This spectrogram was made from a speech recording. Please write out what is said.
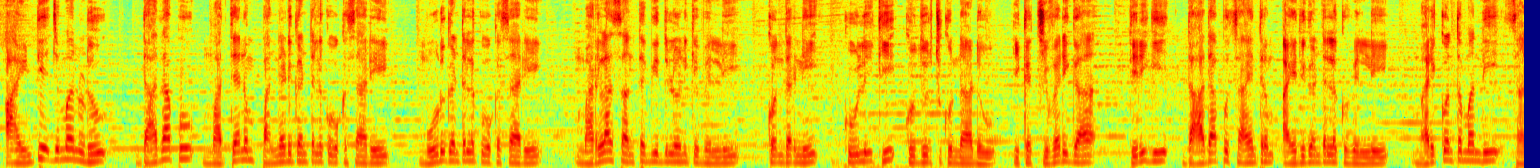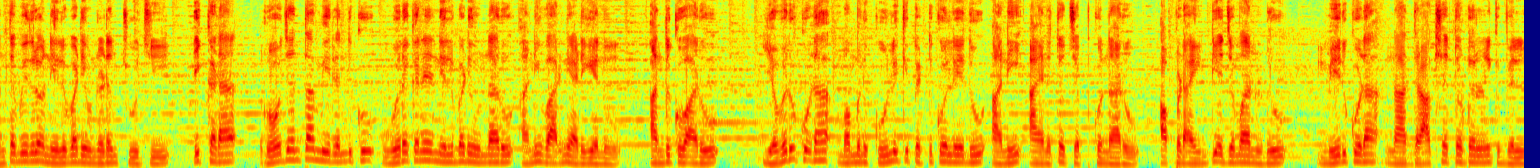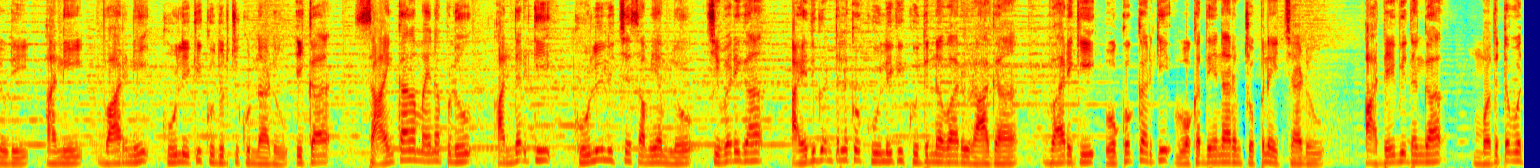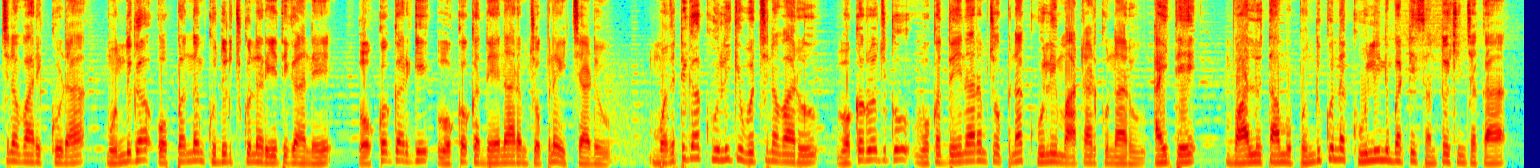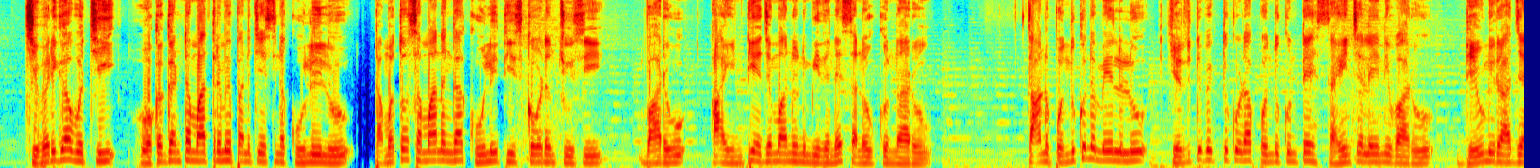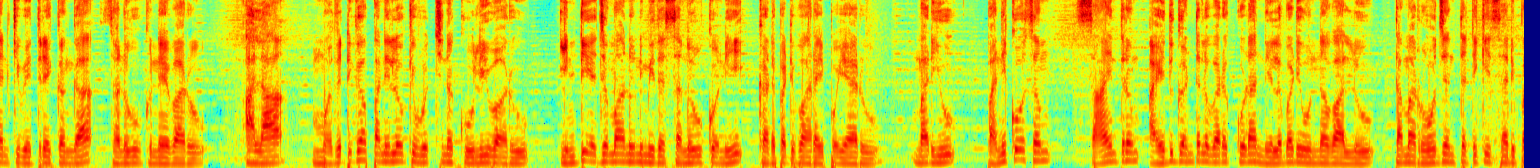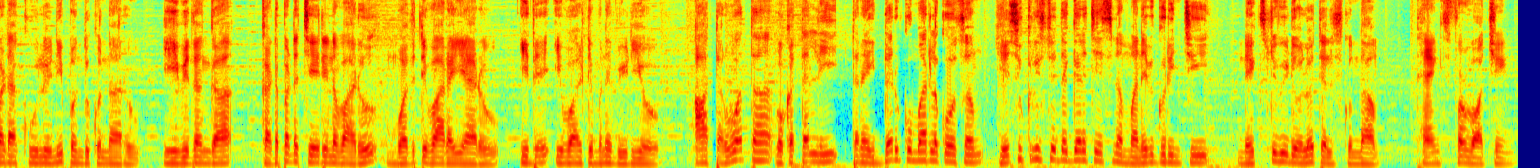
ఆ ఇంటి యజమానుడు దాదాపు మధ్యాహ్నం పన్నెండు గంటలకు ఒకసారి మూడు గంటలకు ఒకసారి మరలా సంత వీధిలోనికి వెళ్ళి కొందరిని కూలీకి కుదుర్చుకున్నాడు. ఇక చివరిగా తిరిగి దాదాపు సాయంత్రం ఐదు గంటలకు వెళ్ళి మరికొంతమంది సంత వీధిలో నిలబడి ఉండడం చూచి ఇక్కడ రోజంతా మీరెందుకు ఊరకనే నిలబడి ఉన్నారు అని వారిని అడిగాను. అందుకు వారు ఎవరు కూడా మమ్మను కూలికి పెట్టుకోలేదు అని ఆయనతో చెప్పుకున్నారు. అప్పుడు ఆ ఇంటి యజమానుడు మీరు కూడా నా ద్రాక్ష తోటలోనికి వెళ్ళుడి అని వారిని కూలీకి కుదుర్చుకున్నాడు. ఇక సాయంకాలం అయినప్పుడు అందరికీ కూలీలిచ్చే సమయంలో చివరిగా ఐదు గంటలకు కూలీకి కుదిరిన వారు రాగా వారికి ఒక్కొక్కరికి ఒక దేనారం చొప్పున ఇచ్చాడు. అదేవిధంగా మొదట వచ్చిన వారికి కూడా ముందుగా ఒప్పందం కుదుర్చుకున్న రీతిగానే ఒక్కొక్కరికి ఒక్కొక్క దేనారం చొప్పున ఇచ్చాడు. మొదటిగా కూలీకి వచ్చిన వారు ఒక రోజుకు ఒక దేనారం చొప్పున కూలీ మాట్లాడుకున్నారు. అయితే వాళ్ళు తాము పొందుకున్న కూలీని బట్టి సంతోషించక చివరిగా వచ్చి ఒక గంట మాత్రమే పనిచేసిన కూలీలు తమతో సమానంగా కూలీ తీసుకోవడం చూసి వారు ఆ ఇంటి యజమానుని మీదనే సనుగుకున్నారు తాను పొందుకున్న మేలులు ఎదుటి వ్యక్తి కూడా పొందుకుంటే సహించలేని వారు దేవుని రాజ్యానికి వ్యతిరేకంగా సనుగుకునేవారు అలా మొదటిగా పనిలోకి వచ్చిన కూలీవారు ఇంటి యజమానుని మీద సనువుకొని కడపటివారైపోయారు మరియు పని కోసం సాయంత్రం ఐదు గంటల వరకు కూడా నిలబడి ఉన్నవాళ్ళు తమ రోజంతటికి సరిపడా కూలీని పొందుకున్నారు. ఈ విధంగా కడపట చేరిన వారు మొదటివారయ్యారు ఇదే ఇవాల్టి మన వీడియో. ఆ తరువాత ఒక తల్లి తన ఇద్దరు కుమారుల కోసం యేసుక్రీస్తు దగ్గర చేసిన మనవి గురించి నెక్స్ట్ వీడియోలో తెలుసుకుందాం. Thanks for watching.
